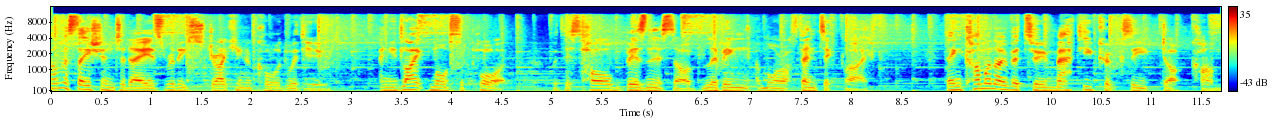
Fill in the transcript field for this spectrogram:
Conversation today is really striking a chord with you and you'd like more support with this whole business of living a more authentic life, then come on over to matthewcooksey.com.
